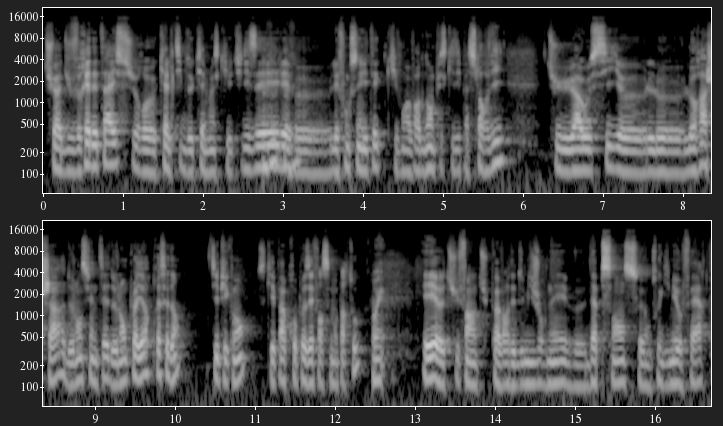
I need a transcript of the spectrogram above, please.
Tu as du vrai détail sur euh, quel type de camion est-ce utilisaient, Mhm, les, mhm. euh, les fonctionnalités qu'ils vont avoir dedans puisqu'ils y passent leur vie. Tu as aussi le, le rachat de l'ancienneté de l'employeur précédent, typiquement, ce qui n'est pas proposé forcément partout. Et tu, tu peux avoir des demi-journées d'absence, entre guillemets, offertes.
